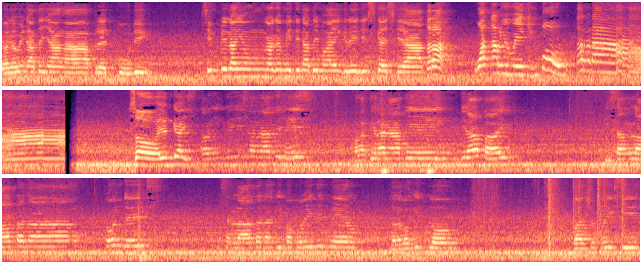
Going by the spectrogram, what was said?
Gagawin natin yung uh, bread pudding. Simple lang yung gagamitin natin mga ingredients guys. Kaya tara! What are we waiting for? Tara na! So, ayun guys. Ang ingredients lang natin is mga tira nating tinapay, isang lata ng condensed, isang lata ng evaporated milk, dalawang itlog, bunch of raisin,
